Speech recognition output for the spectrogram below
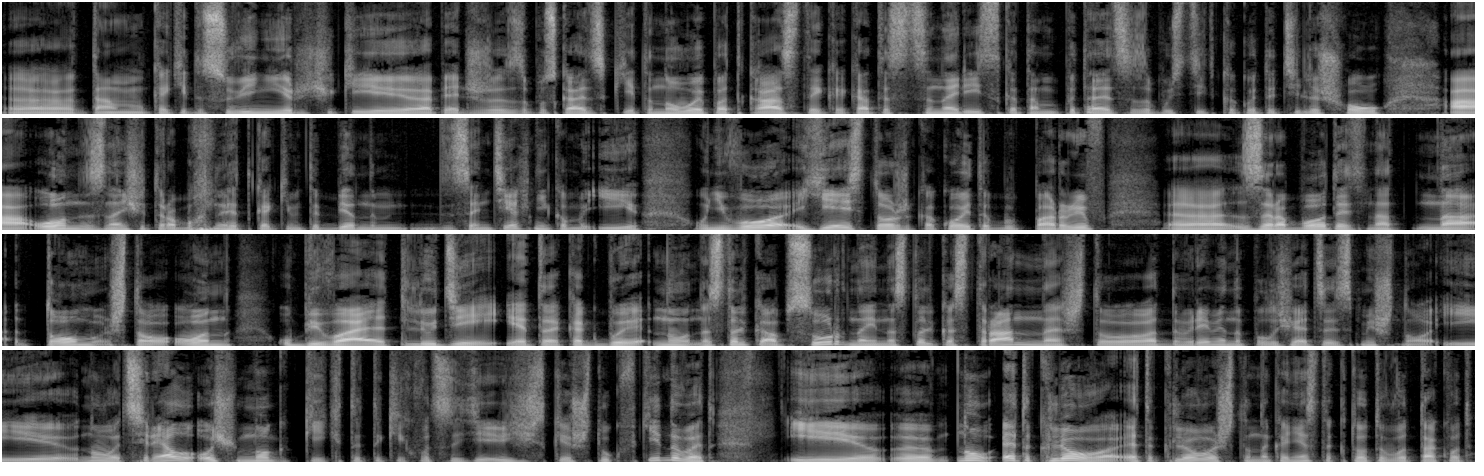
э, там какие-то сувенирчики, опять же, запускаются какие-то новые подкасты, какая-то сценаристка там пытается запустить какое-то телешоу, а он, значит, работает каким-то бедным сантехником, и у него есть тоже какой-то бы порыв э, заработать на, на том, что он убивает людей. И это как бы, ну, настолько абсурдно и настолько странно, что одновременно получается и смешно. И, ну, вот сериал очень много каких-то таких вот сатирических штук вкидывает, и, э, ну, это клево, это клево, что наконец-то кто-то вот так вот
